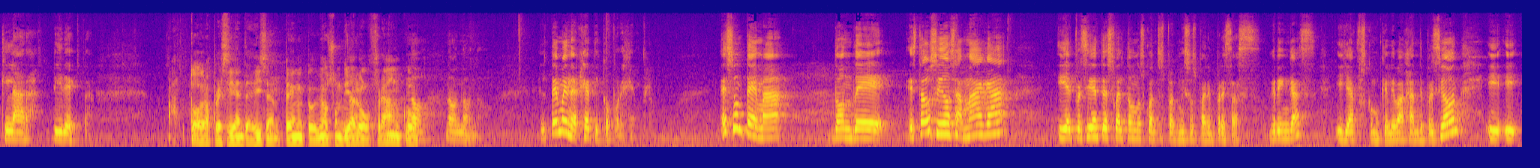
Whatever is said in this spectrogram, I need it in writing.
clara, directa. Ah, Todos los presidentes dicen, "Ten- tuvimos un diálogo franco. No, no, no, no. El tema energético, por ejemplo. Es un tema donde Estados Unidos amaga y el presidente suelta unos cuantos permisos para empresas gringas y ya pues como que le bajan de presión. Y, y-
